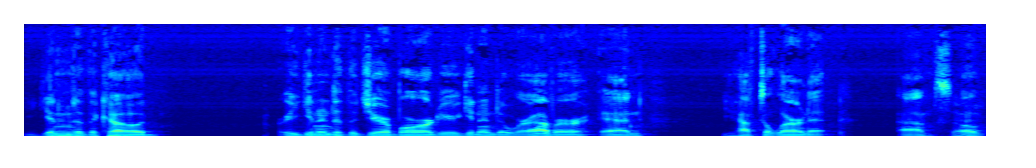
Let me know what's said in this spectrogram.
you get into the code, or you get into the Jira board, or you get into wherever, and you have to learn it. Um, so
